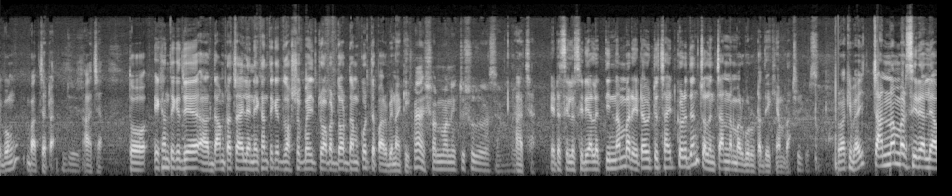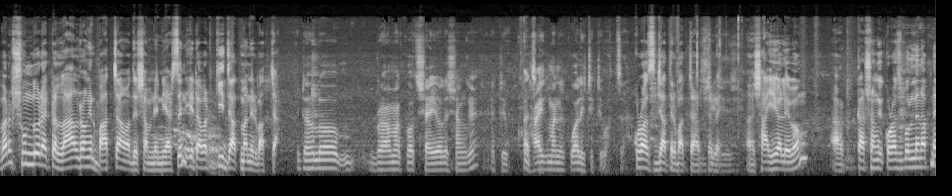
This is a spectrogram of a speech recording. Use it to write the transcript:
এবং বাচ্চাটা। আচ্ছা। তো এখান থেকে যে দামটা চাইলেন এখান থেকে দর্শক ভাই একটু আবার দরদাম করতে পারবে নাকি? হ্যাঁ সম্মান একটু সুযোগ আছে। আচ্ছা এটা ছিল সিরিয়ালের তিন নাম্বার এটাও একটু সাইড করে দেন চলেন চার নাম্বার গরুটা দেখি আমরা। ঠিক আছে। রাকি ভাই চার নাম্বার সিরিয়ালে আবার সুন্দর একটা লাল রঙের বাচ্চা আমাদের সামনে নিয়ে আসছেন এটা আবার কি জাতমানের বাচ্চা? এটা হলো ব্রাহ্মা কচ শাহিওয়ালের সঙ্গে একটি আচ্ছা। হাই মানের কোয়ালিটি একটি বাচ্চা। ক্রস জাতের বাচ্চা আসলে। শাহিওয়াল এবং আর কার সঙ্গে ক্রস বললেন আপনি?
